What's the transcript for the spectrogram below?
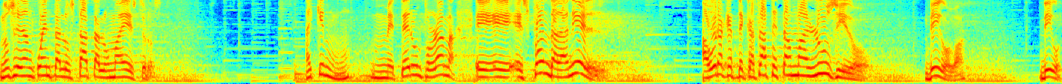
No se dan cuenta los tatas, los maestros. Hay que meter un programa. Eh, eh, Esponda, Daniel. Ahora que te casaste estás más lúcido. Digo, va. Digo,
